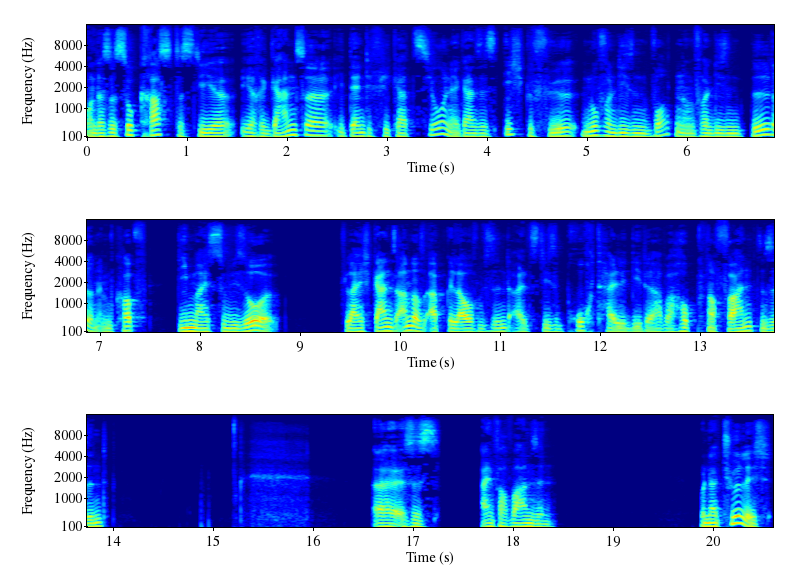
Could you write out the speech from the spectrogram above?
und das ist so krass, dass die ihre ganze Identifikation, ihr ganzes Ich-Gefühl nur von diesen Worten und von diesen Bildern im Kopf, die meist sowieso vielleicht ganz anders abgelaufen sind als diese Bruchteile, die da überhaupt noch vorhanden sind. Äh, es ist einfach Wahnsinn. Und natürlich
